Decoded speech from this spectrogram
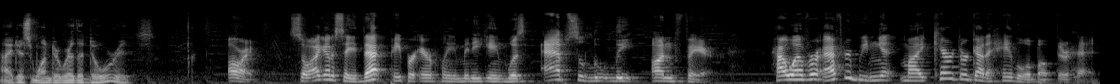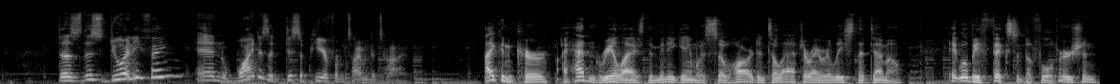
I just wonder where the door is. Alright, so I gotta say, that paper airplane minigame was absolutely unfair. However, after beating it, my character got a halo above their head. Does this do anything? And why does it disappear from time to time? I concur, I hadn't realized the minigame was so hard until after I released the demo. It will be fixed in the full version.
